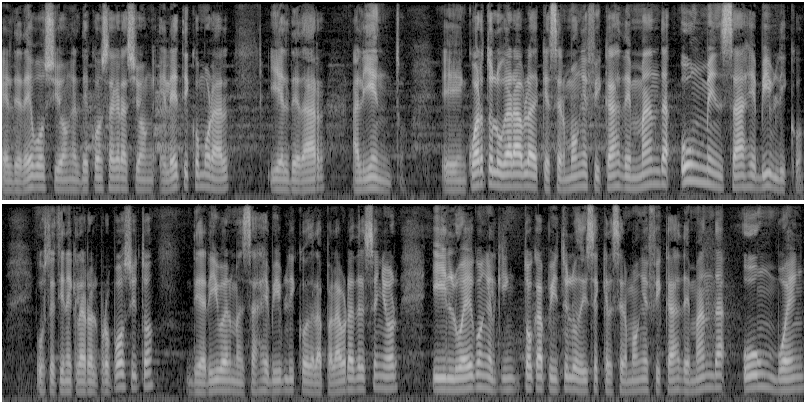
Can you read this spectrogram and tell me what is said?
el de devoción, el de consagración, el ético-moral y el de dar aliento. En cuarto lugar habla de que el sermón eficaz demanda un mensaje bíblico. Usted tiene claro el propósito, deriva el mensaje bíblico de la palabra del Señor y luego en el quinto capítulo dice que el sermón eficaz demanda un buen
